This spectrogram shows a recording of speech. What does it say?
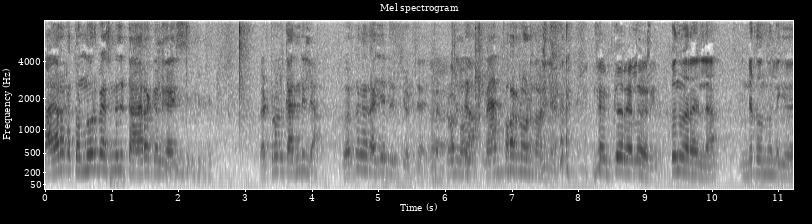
ടയറൊക്കെ തൊണ്ണൂറ് പെർസെന്റേജ് ടയറൊക്കെ ഉണ്ട് ഗൈസ് പെട്രോൾ കറണ്ട് ഇല്ല. വെറുതെ കൈയേറ്റ് വെച്ച് പിടിച്ചാൽ പെട്രോൾ ഇല്ല. മാൻ പവറിൽ ഓടുന്ന വണ്ടിയാണ്. എനിക്ക് അറിയാലോ കയറി എനിക്കൊന്നും പറയാനില്ല. എന്റെ അടുത്ത് ഒന്നുമില്ല ഗിവ്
